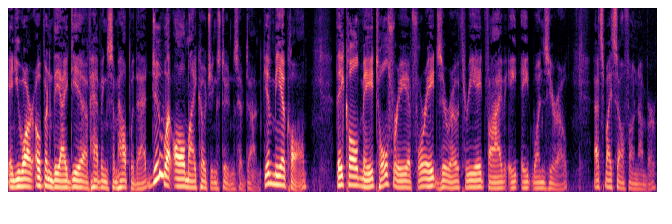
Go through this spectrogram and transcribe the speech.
and you are open to the idea of having some help with that, do what all my coaching students have done. Give me a call. They called me toll free at 480 385 8810. That's my cell phone number.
